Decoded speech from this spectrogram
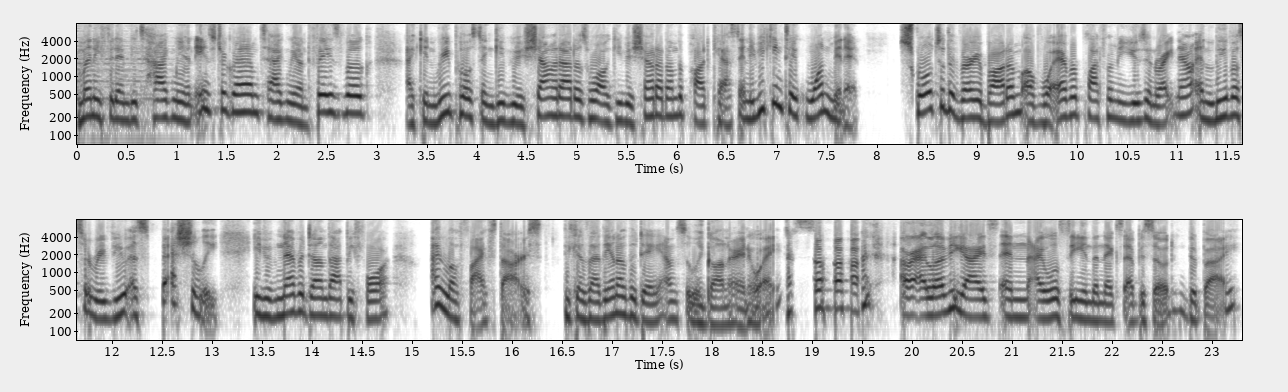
MoneyFitMD, tag me on Instagram, tag me on Facebook. I can repost and give you a shout out as well. I'll give you a shout out on the podcast. And if you can take one minute, scroll to the very bottom of whatever platform you're using right now and leave us a review, especially if you've never done that before. I love five stars because at the end of the day, I'm still a goner anyway. All right. I love you guys and I will see you in the next episode. Goodbye.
